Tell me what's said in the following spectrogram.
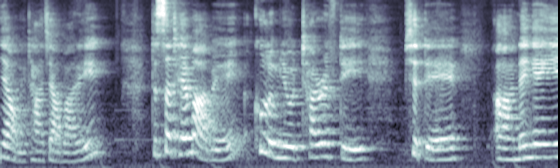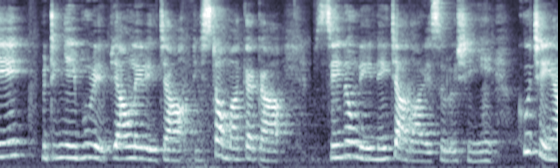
မျှဝေထားကြပါတယ်တစ်ဆက်တည်းမှာပဲအခုလိုမျိုး tariff တွေဖြစ်တယ်အာနိုင်ငံရေးမတည်ငြိမ်မှုတွေအပြောင်းလဲတွေကြောင့်ဒီ stock market က ဈေးနှုန်းတွေနှိမ့်ကျသွားတယ်ဆိုလို့ရှိရင်ခုချိန်က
